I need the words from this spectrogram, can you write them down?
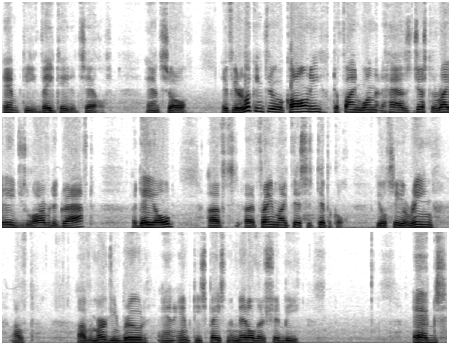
empty vacated cells. And so if you're looking through a colony to find one that has just the right age larva to graft, a day old, a frame like this is typical. You'll see a ring of of emerging brood and empty space in the middle. There should be eggs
